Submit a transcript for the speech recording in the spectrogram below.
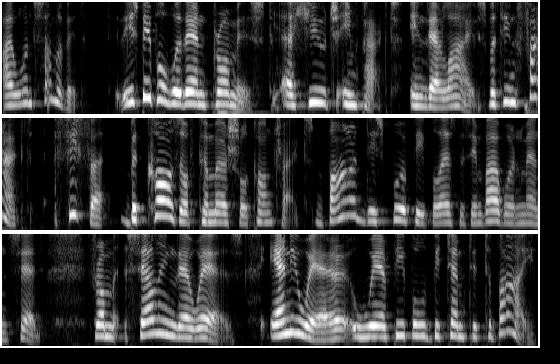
I want some of it. These people were then promised a huge impact in their lives, but in fact, FIFA, because of commercial contracts, barred these poor people, as the Zimbabwean man said, from selling their wares anywhere where people would be tempted to buy.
